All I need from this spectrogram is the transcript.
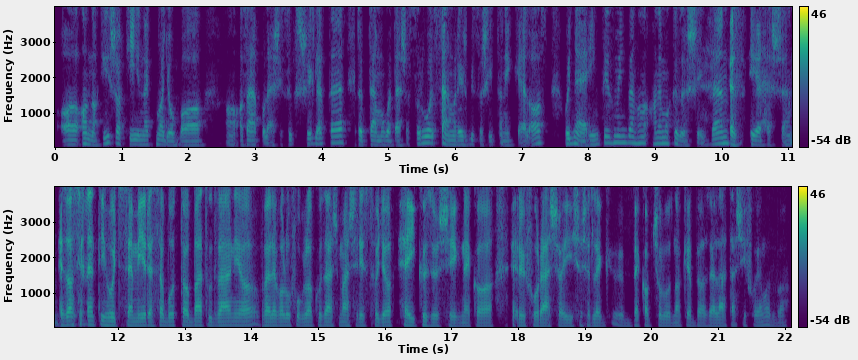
a, annak is, akinek nagyobb a, az ápolási szükséglete, több támogatásra szorul, számára is biztosítani kell azt, hogy ne intézményben, hanem a közösségben ez, élhessen. Ez azt jelenti, hogy személyre szabottabbá tud válni a vele való foglalkozás, másrészt, hogy a helyi közösségnek a erőforrásai is esetleg bekapcsolódnak ebbe az ellátási folyamatba?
